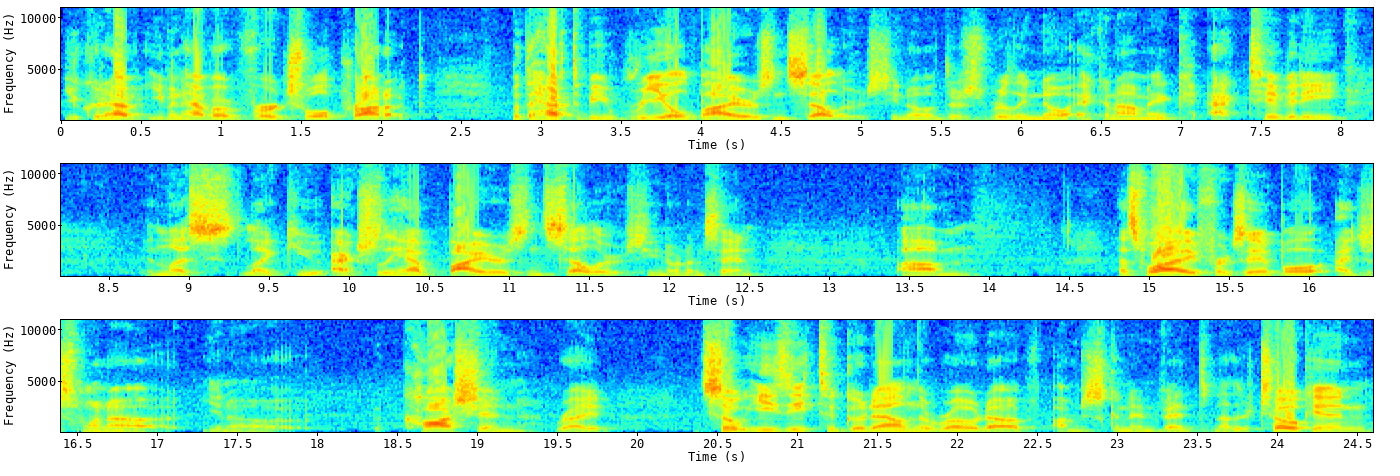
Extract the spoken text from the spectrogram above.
you could have even have a virtual product but they have to be real buyers and sellers you know? There's really no economic activity unless like you actually have buyers and sellers you know what i'm saying? Um, that's why for example i just want to you know caution right it's so easy to go down the road of I'm just going to invent another token,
